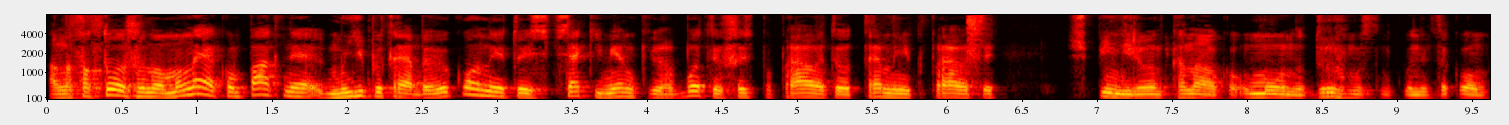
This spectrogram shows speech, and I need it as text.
Але факт того, що воно мале, компактне, мої потреби виконує, тобто всякі м'янкі роботи, щось поправити. От треба мені поправити шпіндель, вон канавка, умовно, другому станку, не в такому.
